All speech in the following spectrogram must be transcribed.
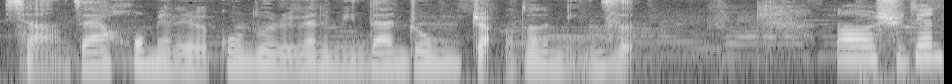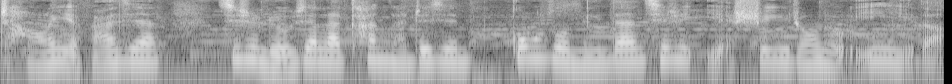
想在后面的工作人员的名单中找到他的名字。那时间长了也发现，其实留下来看看这些工作名单，其实也是一种有意义的。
